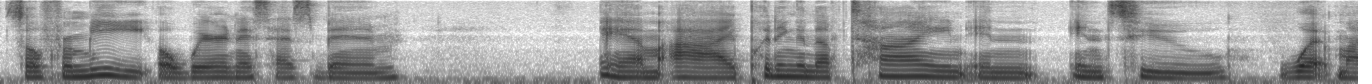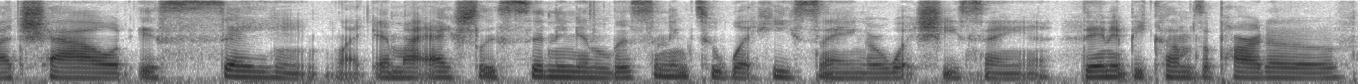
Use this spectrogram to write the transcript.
So for me, awareness has been am I putting enough time in into what my child is saying? Like am I actually sitting and listening to what he's saying or what she's saying? Then it becomes a part of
